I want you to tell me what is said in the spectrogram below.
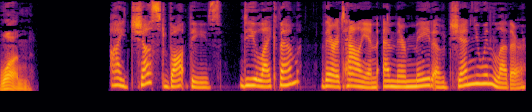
1. I just bought these. Do you like them? They're Italian and they're made of genuine leather.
